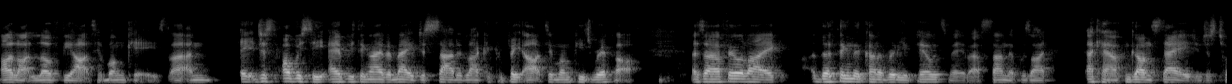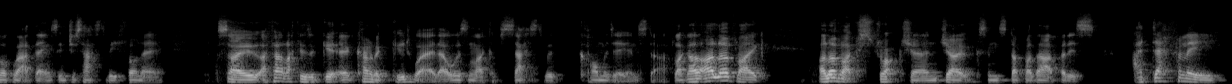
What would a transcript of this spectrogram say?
I like loved the Arctic Monkeys like, and it just obviously everything I ever made just sounded like a complete Arctic Monkeys ripoff. And so I feel like the thing that kind of really appealed to me about stand up was like okay I can go on stage and just talk about things it just has to be funny so I felt like it was a, good, a kind of a good way that I wasn't like obsessed with comedy and stuff. Like I, I love like I love like structure and jokes and stuff like that. But it's I definitely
